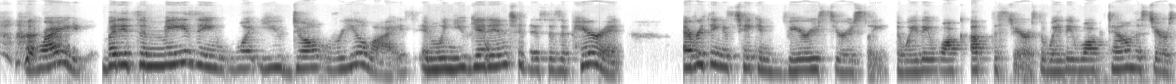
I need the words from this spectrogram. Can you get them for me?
Right but it's amazing what you don't realize and when you get into this as a parent everything is taken very seriously. The way they walk up the stairs the way they walk down the stairs.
